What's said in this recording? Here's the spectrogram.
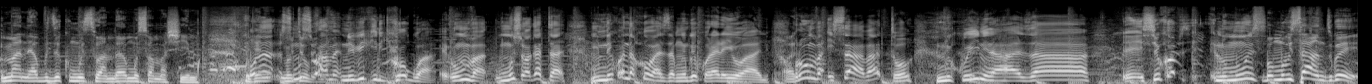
imana yavuze ko umunsi wa mbere ari umunsi w'amashimwe. Ibyo Oya, ni- si mu umunsi byo- wa mbere, ni ibiki igikorwa umva umunsi wa gatanu niko ndakubaza mwebwe korale y'iwanyu. Urumva isabato ni kuyinirahaza eh, siko ni umunsi mu bisanzwe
